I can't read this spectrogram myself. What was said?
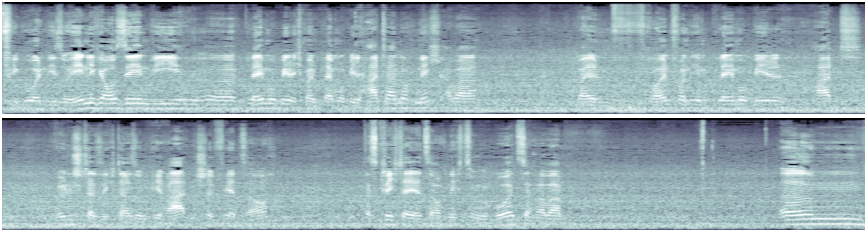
Figuren, die so ähnlich aussehen wie äh, Playmobil. Ich meine, Playmobil hat er noch nicht, aber weil ein Freund von ihm Playmobil hat, wünscht er sich da so ein Piratenschiff jetzt auch. Das kriegt er jetzt auch nicht zum Geburtstag, aber ähm,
